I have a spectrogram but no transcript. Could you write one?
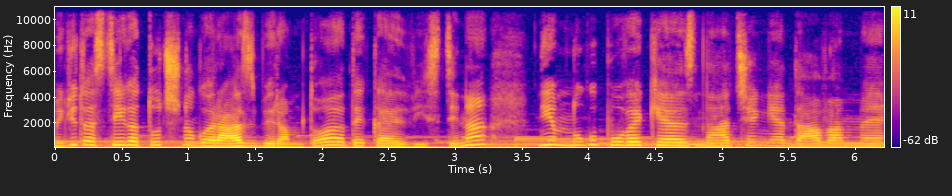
меѓутоа сега точно го разбирам тоа дека е вистина. Ние многу повеќе значење даваме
